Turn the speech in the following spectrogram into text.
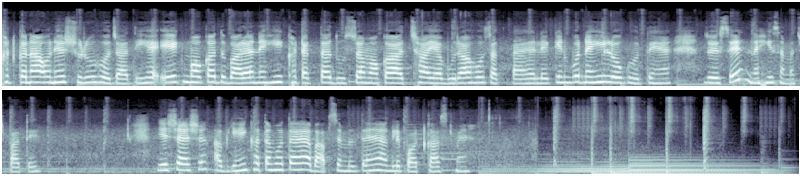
खटकना उन्हें शुरू हो जाती है। एक मौका दोबारा नहीं खटकता, दूसरा मौका अच्छा या बुरा हो सकता है, लेकिन वो नहीं लोग होते हैं जो इसे नहीं समझ पाते। ये सेशन अब यहीं ख़त्म होता है। अब आपसे मिलते हैं अगले पॉडकास्ट में।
